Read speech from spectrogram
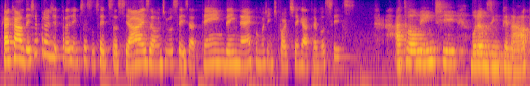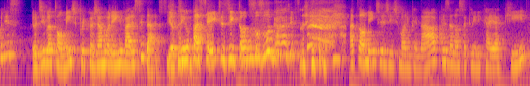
Cacá, deixa para a gente as redes sociais, aonde vocês atendem, né? Como a gente pode chegar até vocês. Atualmente moramos em Penápolis. Eu digo atualmente porque eu já morei em várias cidades e eu tenho pacientes em todos os lugares. atualmente a gente mora em Penápolis, a nossa clínica é aqui.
